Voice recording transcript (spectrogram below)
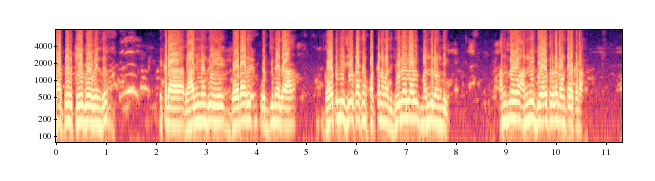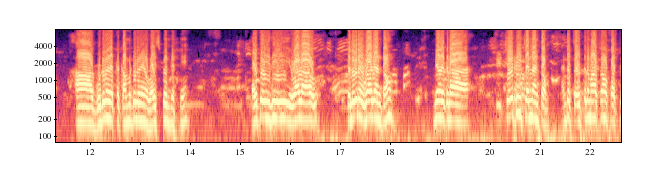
నా పేరు కే గోవింద్. ఇక్కడ రాజమండ్రి గోదావరి ఒడ్డు మీద గౌతమి జీవకాశం పక్కన మాది జూలేలాల్ మందిర్ ఉంది. అందులో అన్ని దేవతలు కూడా ఉంటారు అక్కడ. ఆ గుడిలో యొక్క కమిటీలో నేను వైస్ ప్రెసిడెంట్ని. అయితే ఇది ఇవాళ తెలుగులో ఉగాది అంటాం. మేము ఇక్కడ చేతి చెన్ అంటాం. అంటే చైత్ర మాసం ఫస్ట్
